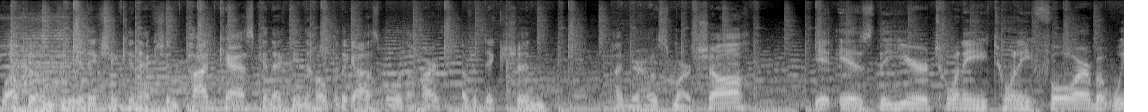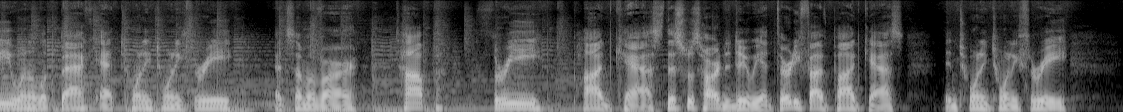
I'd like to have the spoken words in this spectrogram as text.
Welcome to the Addiction Connection podcast, connecting the hope of the gospel with the heart of addiction. I'm your host, Mark Shaw. It is the year 2024, but we want to look back at 2023 at some of our top three podcasts. This was hard to do. We had 35 podcasts in 2023.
